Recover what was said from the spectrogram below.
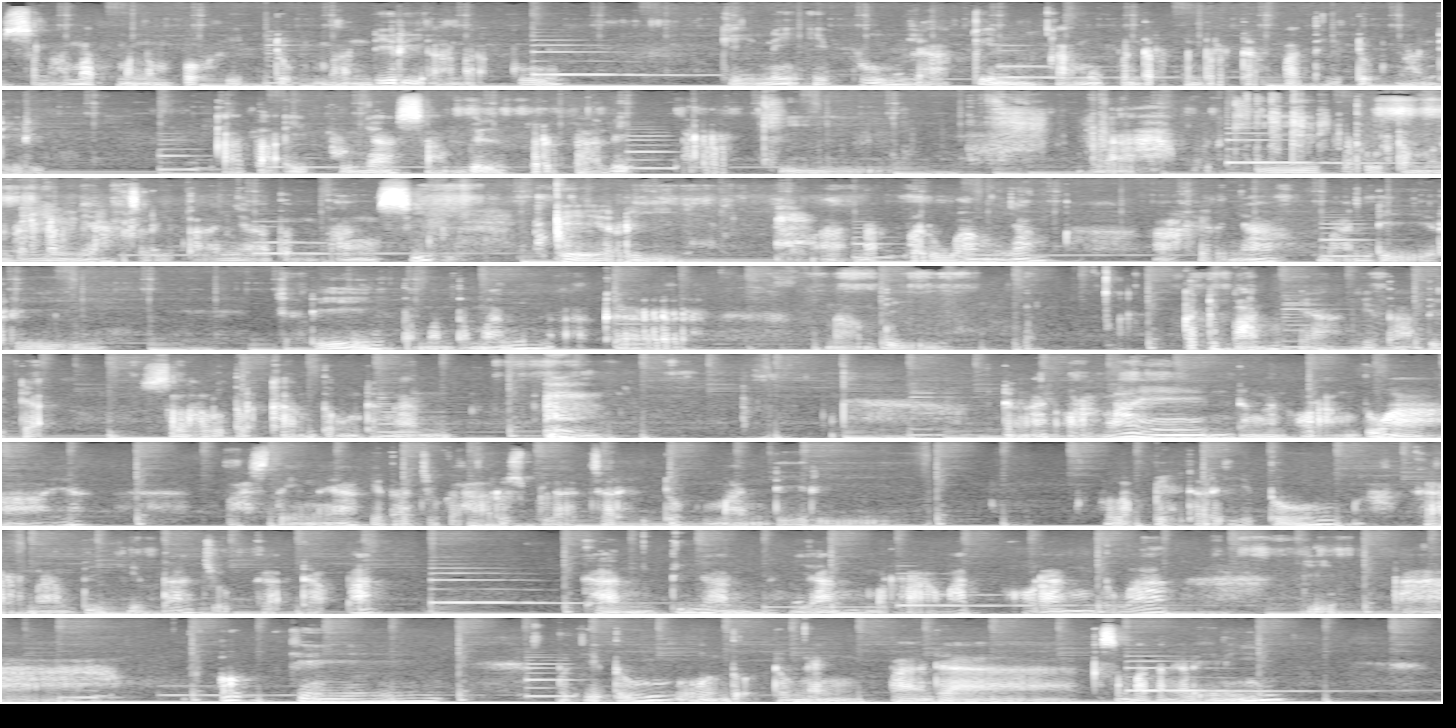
Selamat menempuh hidup mandiri anakku. Kini ibu yakin kamu benar-benar dapat hidup mandiri. Kata ibunya sambil berbalik pergi. Nah, begitu teman-teman ya ceritanya tentang si Berry, anak beruang yang akhirnya mandiri. Jadi teman-teman agar nanti ke depan ya kita tidak selalu tergantung dengan dengan orang lain, dengan orang tua ya. Pastinya kita juga harus belajar hidup mandiri. Lebih dari itu agar nanti kita juga dapat gantian yang merawat orang tua kita. Oke. Begitu untuk dongeng pada kesempatan kali ini.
